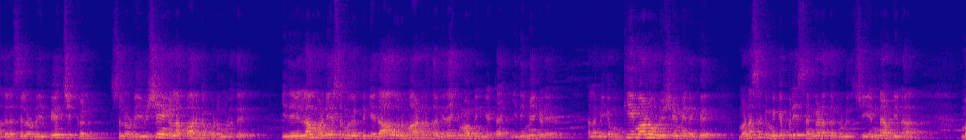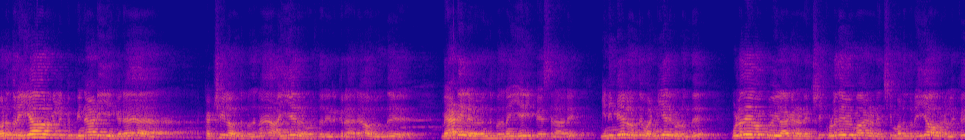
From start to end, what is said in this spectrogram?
அதுல சிலருடைய பேச்சுக்கள் சிலருடைய விஷயங்கள்லாம் பார்க்கப்படும் பொழுது இதையெல்லாம் மனித சமூகத்துக்கு ஏதாவது ஒரு மாற்றத்தை விதைக்குமா அப்படின்னு கேட்டால் எதுவுமே கிடையாது. அதில் மிக முக்கியமான ஒரு விஷயம் எனக்கு மனசுக்கு மிகப்பெரிய சங்கடத்தை கொடுத்துச்சு. என்ன அப்படின்னா மருத்துவர் ஐயா அவர்களுக்கு பின்னாடிங்கிற கட்சியில் வந்து பார்த்தீங்கன்னா ஐயர் ஒருத்தர் இருக்கிறாரு. அவர் வந்து மேடையில் வந்து பார்த்தீங்கன்னா ஏறி பேசுகிறாரு இனிமேல் வந்து வன்னியர்கள் வந்து குலதெய்வ கோயிலாக நினைச்சு குலதெய்வமாக நினைச்சு மருத்துவர் ஐயா அவர்களுக்கு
